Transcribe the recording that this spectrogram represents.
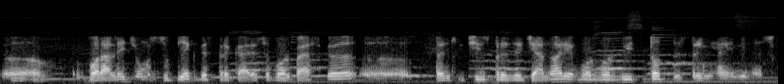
uh, vor alege un subiect despre care să vorbească uh, pentru 15 ianuarie, vor vorbi tot despre Mihai Eminescu.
